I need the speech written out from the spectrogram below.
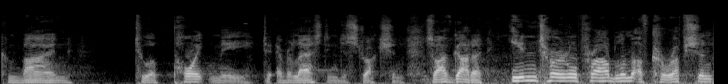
combine to appoint me to everlasting destruction. So I've got an internal problem of corruption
